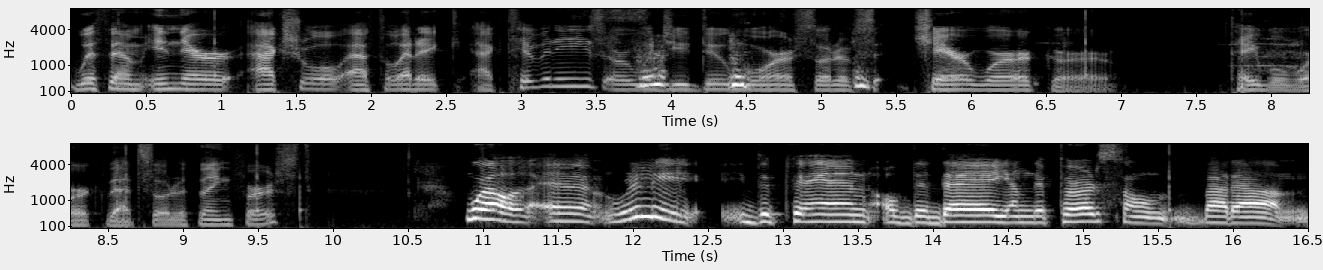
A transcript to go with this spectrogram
with them in their actual athletic activities or would you do more sort of chair work or table work that sort of thing first? Well, uh, really, it depends of the day and the person, but um,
